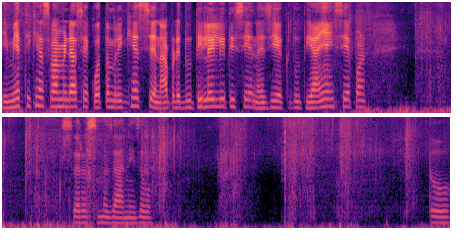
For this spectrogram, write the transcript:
એ મેથી ખેંચવા માંડ્યા છે, કોથમરી ખેંચશે ને આપણે દૂધી લઈ લીધી છે ને હજી એક દૂધી અહીંયા છે પણ સરસ મજાની જવો તો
